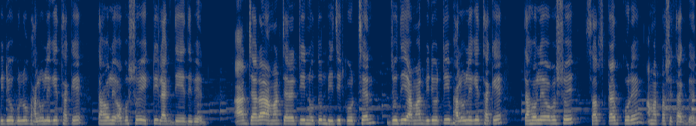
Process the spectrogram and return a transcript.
ভিডিওগুলো ভালো লেগে থাকে, তাহলে অবশ্যই একটি লাইক দিয়ে দিবেন। আর যারা আমার চ্যানেলটি নতুন ভিজিট করছেন, যদি আমার ভিডিওটি ভালো লেগে থাকে, তাহলে অবশ্যই সাবস্ক্রাইব করে আমার পাশে থাকবেন।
